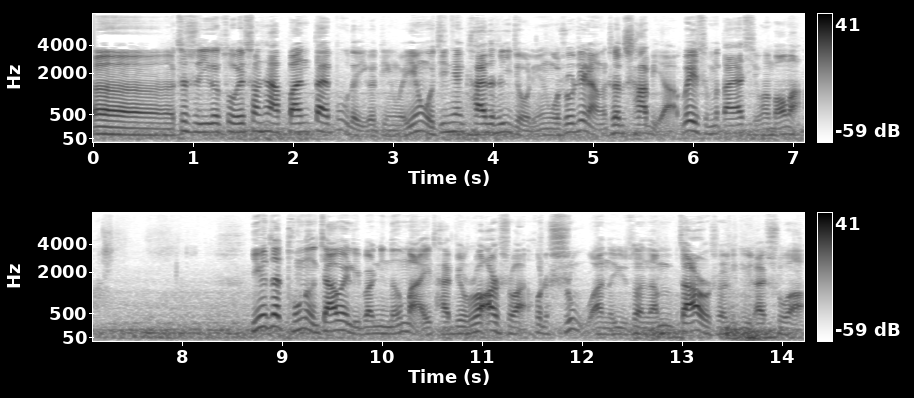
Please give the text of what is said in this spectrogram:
呃，这是一个作为上下班代步的一个定位，因为我今天开的是一九零。我说这两个车的差别啊，为什么大家喜欢宝马？因为在同等价位里边，你能买一台，比如说二十万或者十五万的预算，咱们在二手车领域来说啊。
